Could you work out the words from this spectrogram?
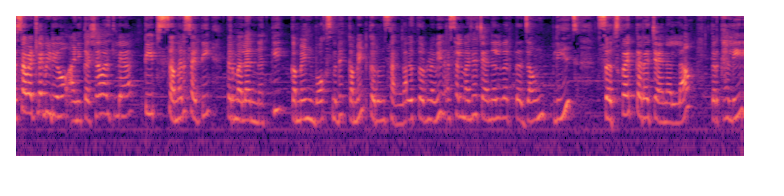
कसा वाटला व्हिडिओ आणि कशा वाटल्या टिप्स समरसाठी तर मला नक्की कमेंट बॉक्समध्ये कमेंट करून सांगा. तर नवीन असेल माझ्या चॅनलवर तर जाऊन प्लीज सबस्क्राईब करा चॅनलला तर खाली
